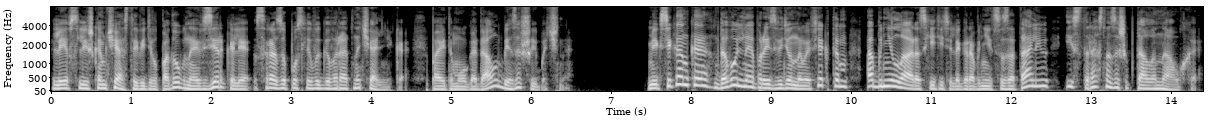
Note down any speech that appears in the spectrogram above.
Лев слишком часто видел подобное в зеркале сразу после выговора от начальника, поэтому угадал безошибочно. Мексиканка, довольная произведенным эффектом, обняла расхитителя гробницы за талию и страстно зашептала на ухо.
